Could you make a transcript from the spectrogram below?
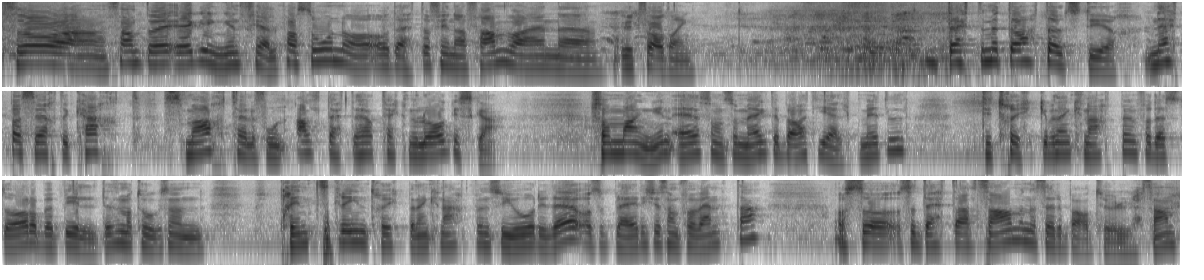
Så? Og jeg, er ingen fjellperson, og, og, dette å finne fram var en uh, utfordring. Dette med datautstyr, nettbaserte kart, smarttelefon, alt dette her teknologiske. For mange er sånn som meg, det er bare et hjelpemiddel de trykker på den knappen, for det står det på bildet som har tatt sånn printscreen. Trykk på den knappen, så gjorde de det, og så ble det ikke som forventa. Og så, så detter alt sammen, og så er det bare tull. Sant?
